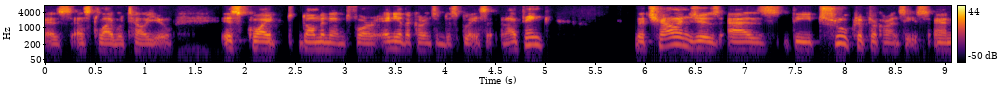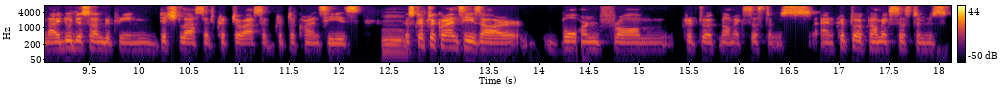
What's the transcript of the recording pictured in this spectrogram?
as as Clive would tell you is quite dominant for any other currency to displace it. And I think the challenge is as the true cryptocurrencies, and I do discern between digital asset, crypto asset, cryptocurrencies, mm. because cryptocurrencies are born from crypto economic systems, and crypto economic systems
